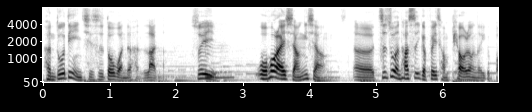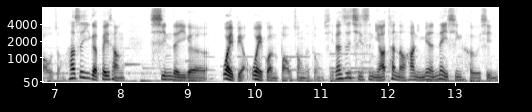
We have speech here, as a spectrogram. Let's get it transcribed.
很多电影其实都玩的很烂啊。所以我后来想一想，呃，蜘蛛人它是一个非常漂亮的一个包装，它是一个非常新的一个外表外观包装的东西。但是其实你要探讨它里面的内心核心，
